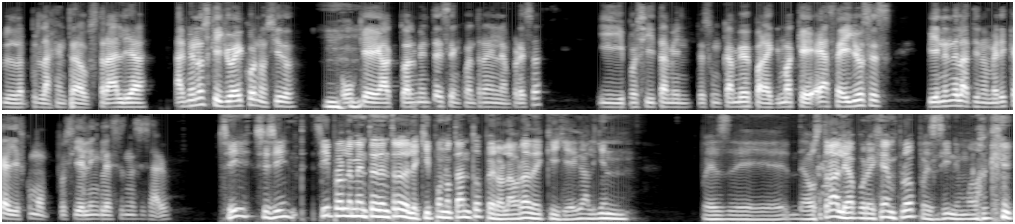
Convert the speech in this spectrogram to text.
la, pues, la gente de Australia, al menos que yo he conocido o que actualmente se encuentran en la empresa. Y pues sí, también es un cambio de paradigma que hasta ellos es, vienen de Latinoamérica y es como, pues sí, el inglés es necesario. Sí, sí, sí. Sí, probablemente dentro del equipo no tanto, pero a la hora de que llega alguien, pues de, de Australia, por ejemplo, pues sí, ni modo que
